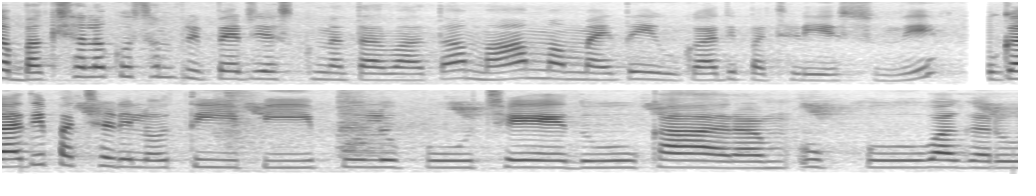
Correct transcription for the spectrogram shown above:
ఇక భక్షాల కోసం ప్రిపేర్ చేసుకున్న తర్వాత మా అమ్మమ్మ అయితే ఈ ఉగాది పచ్చడి చేస్తుంది. ఉగాది పచ్చడిలో తీపి పులుపు చేదు కారం ఉప్పు వగరు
